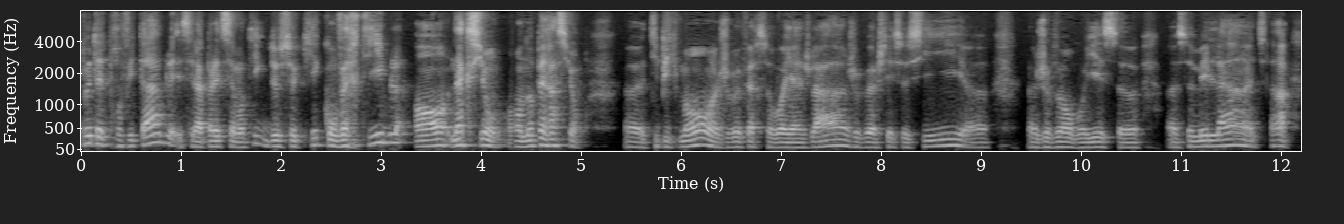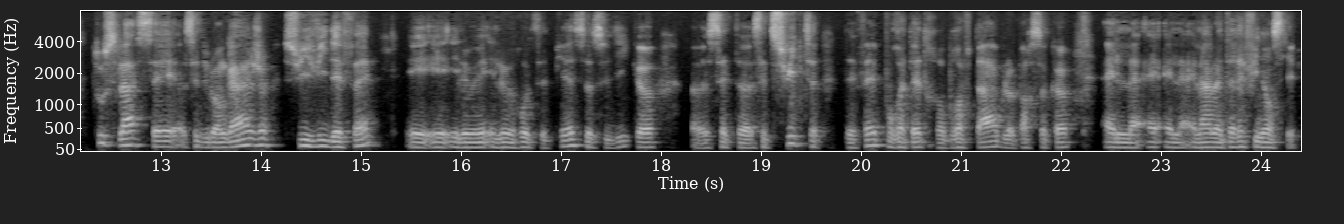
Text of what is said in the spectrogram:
peut être profitable, et c'est la palette sémantique de ce qui est convertible en action, en opération. Euh, typiquement, je veux faire ce voyage-là, je veux acheter ceci, euh, je veux envoyer ce, euh, ce mail-là, etc. Tout cela, c'est du langage suivi des faits. Et, et, le, le, héros de cette pièce se dit que euh, cette, cette, suite des faits pourrait être brevetable parce qu'elle elle, elle, a un intérêt financier.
